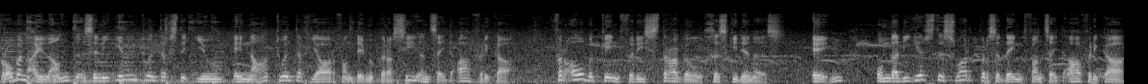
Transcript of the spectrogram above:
Robben Eiland is in die 21ste eeu en na 20 jaar van demokrasie in Suid-Afrika veral bekend vir die struggle geskiedenis en omdat die eerste swart president van Suid-Afrika,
